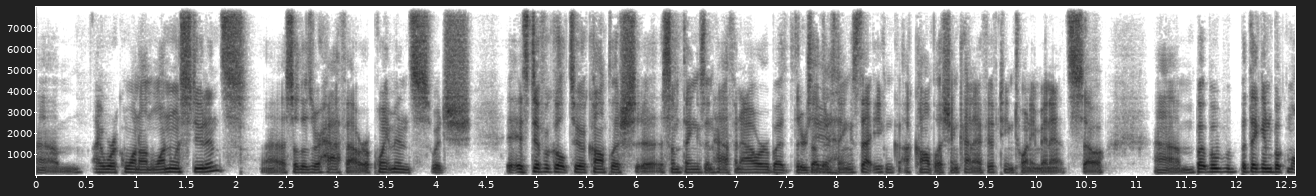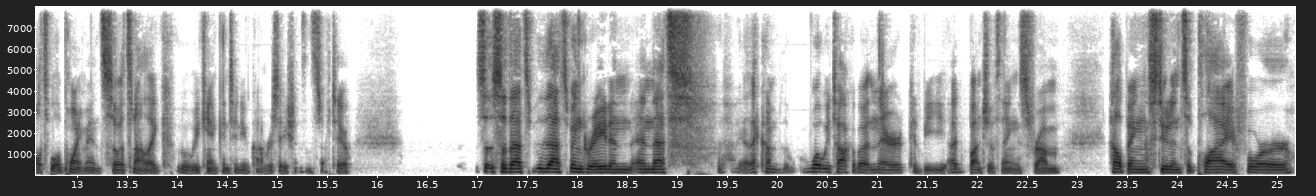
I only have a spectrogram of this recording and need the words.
Um, I work one on one with students. Uh, so those are half hour appointments, which it's difficult to accomplish uh, some things in half an hour, but there's other yeah. things that you can accomplish in kind of 15, 20 minutes. So, um, but, but, but they can book multiple appointments. So it's not like we can't continue conversations and stuff too so so that's that's been great and and that's yeah, that comes what we talk about in there could be a bunch of things from helping students apply for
